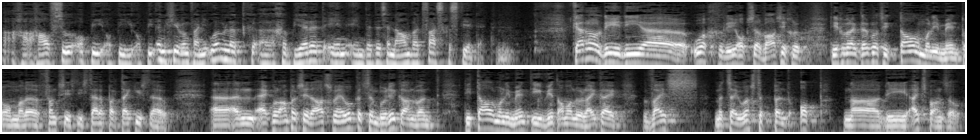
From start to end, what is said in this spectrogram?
half so op die op die op die ingewing van die oomblik uh, gebeur het en en dit is 'n naam wat vasgesteek het. Hmm. Karel die die uh oog die observasiegroep die gebruik dikwels die taalmonument om hulle funksies die sterrepartytjies te hou. Uh en ek wil amper sê daar's vir my ook 'n simboliek aan want die taalmonument jy weet almal hoe lyk hy wys met sy hoogste punt op na die uitspansel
